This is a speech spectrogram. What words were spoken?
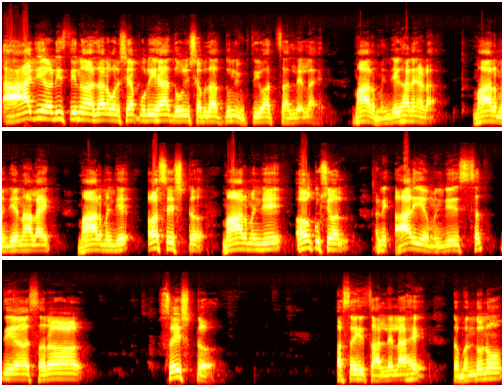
आज अडीच तीन हजार वर्षापूर्वी ह्या दोन शब्दातून युक्तिवाद चाललेला आहे. मार म्हणजे घाणेरडा मार म्हणजे नालायक मार म्हणजे अश्रेष्ठ मार म्हणजे अकुशल आणि आर्य म्हणजे सत्य सरळ श्रेष्ठ असं हे चाललेलं आहे. तर बंधूनो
